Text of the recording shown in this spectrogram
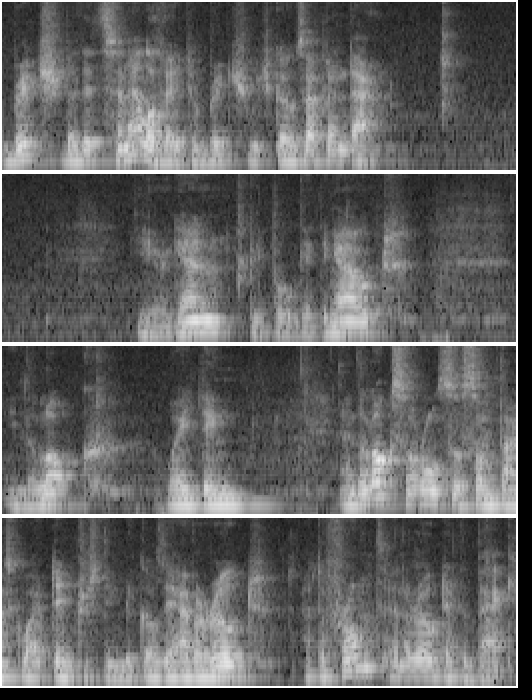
bridge, but it's an elevator bridge which goes up and down. Here again, people getting out in the lock, waiting. And the locks are also sometimes quite interesting because they have a road at the front and a road at the back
